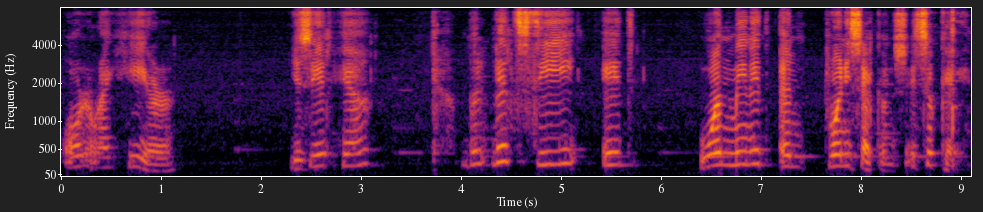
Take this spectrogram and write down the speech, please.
or right here. You see it here? But let's see it one minute and 20 seconds. It's okay.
